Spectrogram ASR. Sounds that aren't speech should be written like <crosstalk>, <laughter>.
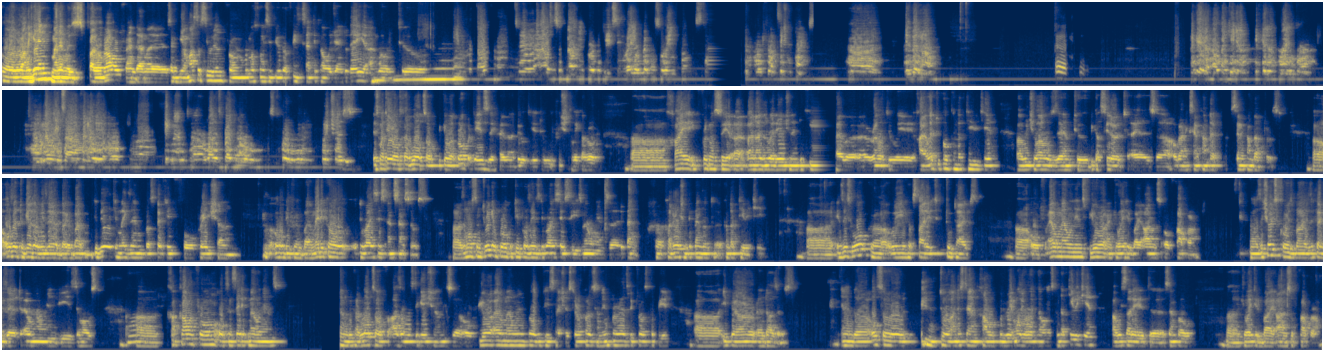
Hello everyone again. My name is Pavel Abramov and I'm a second year master student from the Moscow Institute of Physics and Technology. And today I'm going to talk the analysis of melanin properties in radio frequency waveforms or transition times. Uh, is better now? Uh. Okay, I'll continue if you don't mind. Uh, uh, melanins are family of uh, pigment, uh, spread in creatures. These materials have lots of peculiar properties. They have an ability to efficiently convert uh, high frequency uh, ionizing radiation into heat, have a relatively high electrical conductivity, uh, which allows them to be considered as uh, organic semiconduct semiconductors. Uh, all that together with their biocompatibility makes them prospective for creation all different biomedical devices and sensors. Uh, the most intriguing property for these devices is melanin's uh, depend, uh, hydration-dependent uh, conductivity. Uh, in this work, uh, we have studied two types of L-melanins, pure and chelated by ions of copper. the choice caused by the fact that L-melanin is the most common form of synthetic melanins we have lots of other investigations uh, of pure L-melanin properties such as terafluorescent infrared spectroscopy, uh, EPR, and others. And uh, also <clears throat> to understand how could we modulate melanin's conductivity, we studied a sample chelated by ions of copper.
